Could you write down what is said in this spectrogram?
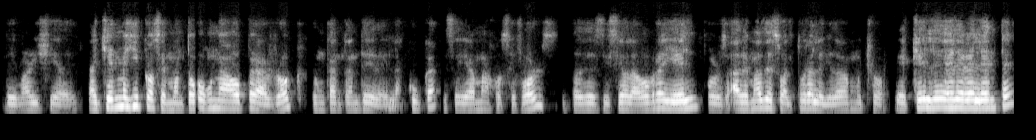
de Mary Shelley. Aquí en México se montó una ópera rock de un cantante de La Cuca que se llama José Force. Entonces hizo la obra y él, pues, además de su altura, le ayudaba mucho. eh, que él, él era el lente,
